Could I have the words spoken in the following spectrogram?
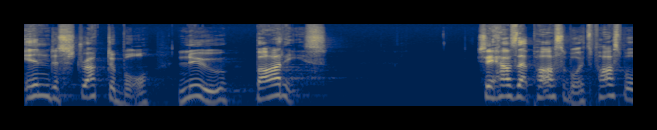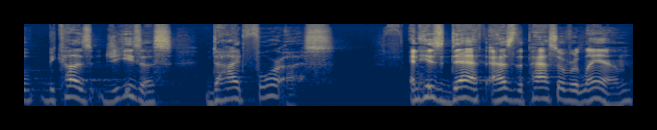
indestructible new bodies. You say, how's that possible? It's possible because Jesus died for us. And his death as the Passover lamb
